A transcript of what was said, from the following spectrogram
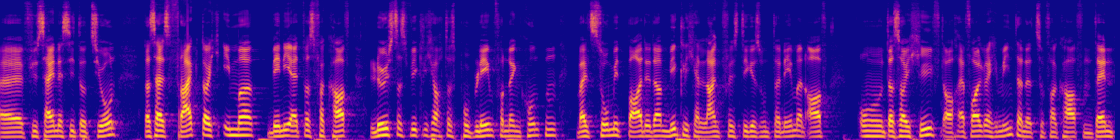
äh, für seine Situation. Das heißt, fragt euch immer, wenn ihr etwas verkauft, löst das wirklich auch das Problem von den Kunden, weil somit baut ihr dann wirklich ein langfristiges Unternehmen auf und das euch hilft, auch erfolgreich im Internet zu verkaufen. Denn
